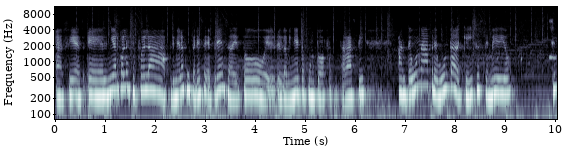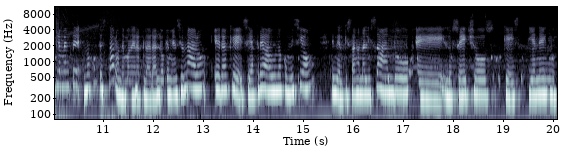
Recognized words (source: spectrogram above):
Así es. El miércoles que fue la primera conferencia de prensa de todo el, gabinete junto a Sagasti, ante una pregunta que hizo este medio, simplemente no contestaron de manera clara. Lo que mencionaron era que se ha creado una comisión en el que están analizando eh, los hechos que tienen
